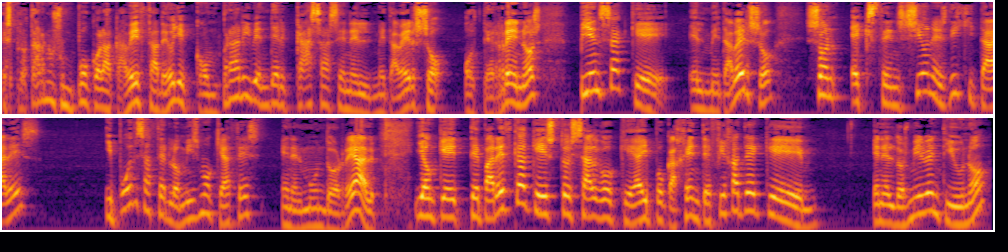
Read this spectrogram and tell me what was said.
explotarnos un poco la cabeza de, oye, comprar y vender casas en el metaverso o terrenos, piensa que el metaverso son extensiones digitales y puedes hacer lo mismo que haces en el mundo real. Y aunque te parezca que esto es algo que hay poca gente, fíjate que en el 2021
